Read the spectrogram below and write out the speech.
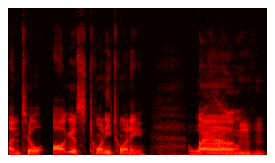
until August 2020. wow. Um,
